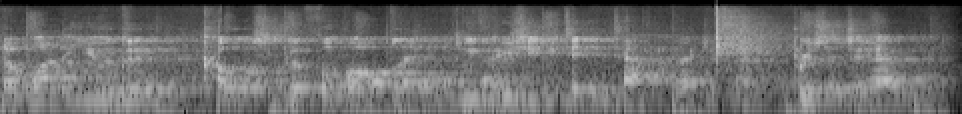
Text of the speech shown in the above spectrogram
No wonder you're a good coach, good football player. We Thank appreciate you. you taking time. Thank you, man. Appreciate you having me.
